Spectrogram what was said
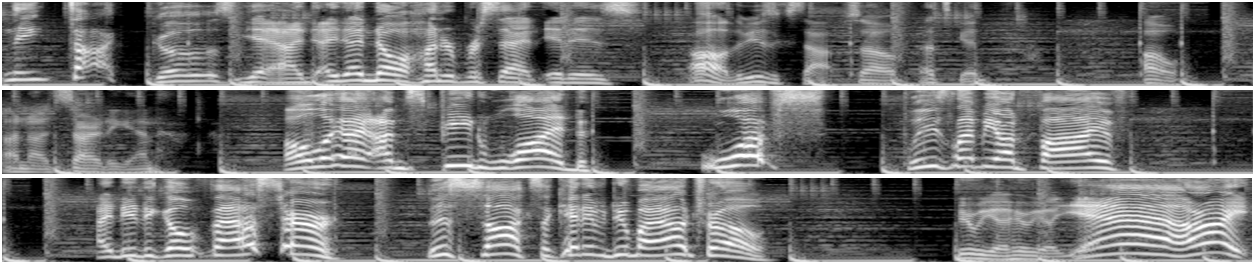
tacos. Yeah, I, I know 100% it is. Oh, the music stopped, so that's good. Oh, oh no, it started again. Oh, look I'm speed one. Whoops. Please let me on five. I need to go faster. This sucks. I can't even do my outro. Here we go. Here we go. Yeah. All right.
